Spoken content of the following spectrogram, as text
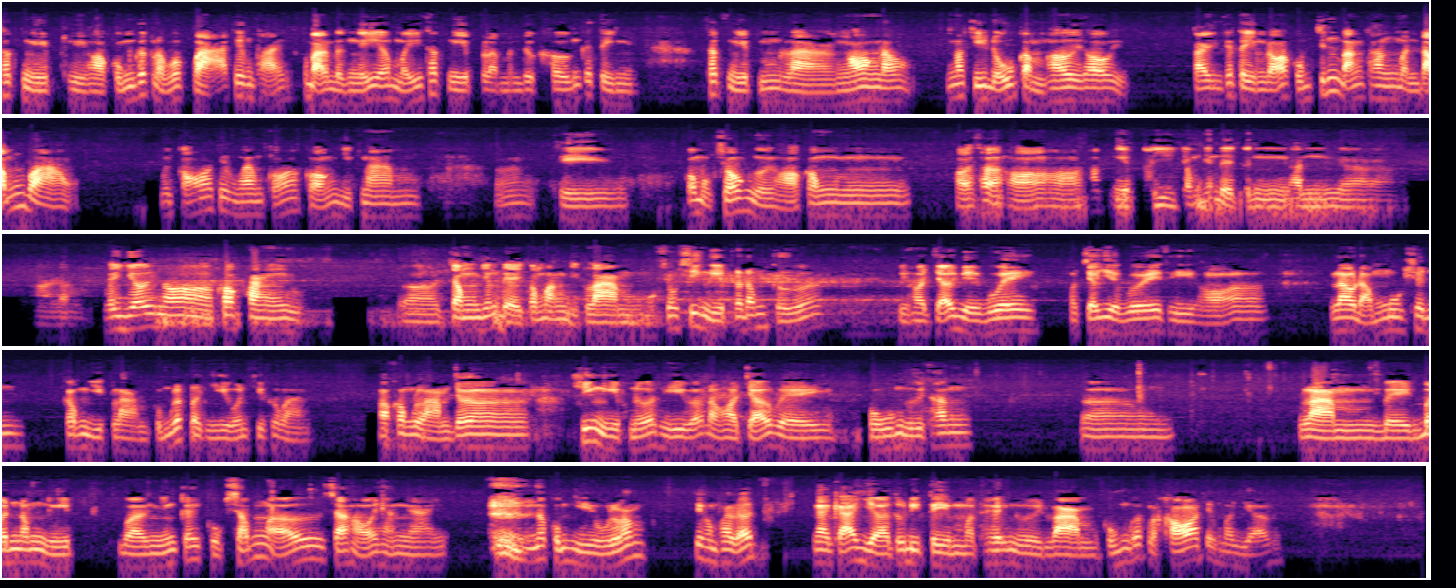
thất nghiệp thì họ cũng rất là vất vả chứ không phải. Các bạn đừng nghĩ ở Mỹ thất nghiệp là mình được hưởng cái tiền thất nghiệp là ngon đâu. Nó chỉ đủ cầm hơi thôi. Tại cái tiền đó cũng chính bản thân mình đóng vào mới có chứ không phải không có. Còn Việt Nam ờ, thì có một số người họ không họ họ, họ thất nghiệp. Tại vì trong vấn đề tình hình ờ, À, thế giới nó khó khăn uh, trong vấn đề công ăn việc làm một số xí nghiệp nó đóng cửa thì họ trở về quê. Họ trở về quê thì họ lao động mưu sinh công việc làm cũng rất là nhiều anh chị các bạn. Họ không làm cho xí nghiệp nữa thì bắt đầu họ trở về phụ người thân uh, làm về bên nông nghiệp và những cái cuộc sống ở xã hội hàng ngày. Nó cũng nhiều lắm chứ không phải là ít ngay cả giờ tôi đi tìm mà thuê người làm cũng rất là khó chứ mà giờ.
